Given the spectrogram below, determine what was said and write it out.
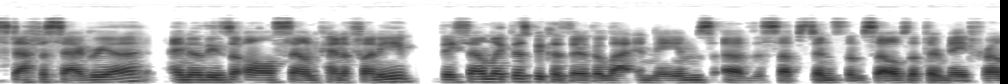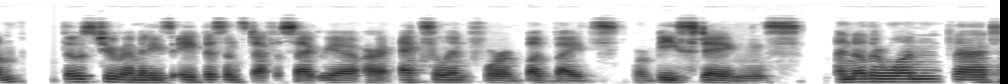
Staphysagria. I know these all sound kind of funny. They sound like this because they're the Latin names of the substance themselves that they're made from. Those two remedies, Apis and Staphysagria, are excellent for bug bites or bee stings. Another one that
